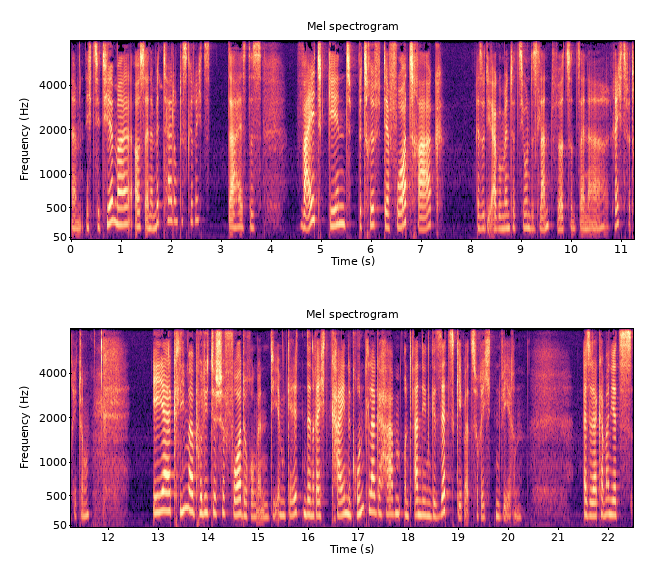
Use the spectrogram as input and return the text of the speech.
Ähm, ich zitiere mal aus einer Mitteilung des Gerichts. Da heißt es, weitgehend betrifft der Vortrag, also die Argumentation des Landwirts und seiner Rechtsvertretung, eher klimapolitische Forderungen, die im geltenden Recht keine Grundlage haben und an den Gesetzgeber zu richten wären. Also da kann man jetzt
